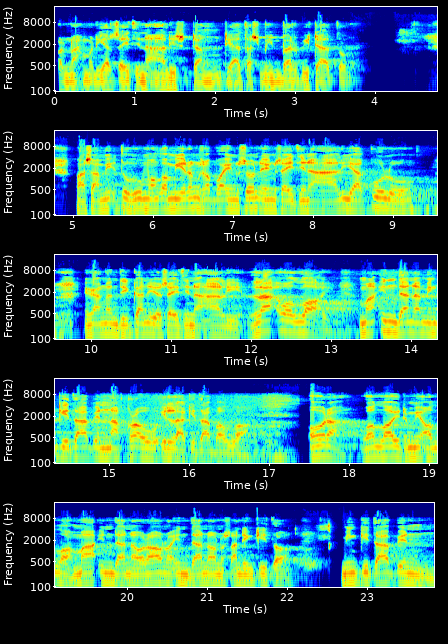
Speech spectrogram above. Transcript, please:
pernah melihat Sayyidina Ali sedang di atas mimbar pidato Pasami tuhu mongko mireng sapa ingsun ing Sayyidina Ali yaqulu. Ingkang ngendikan ya Sayyidina Ali la wallahi ma indana min kitabin naqra'u illa kitab Allah ora wallahi demi Allah ma indana ora ana indana ana sanding kita. Min kitabin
